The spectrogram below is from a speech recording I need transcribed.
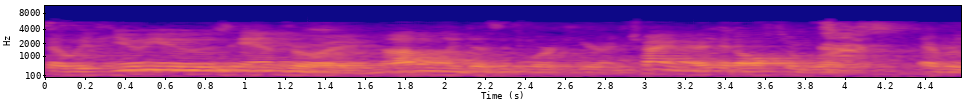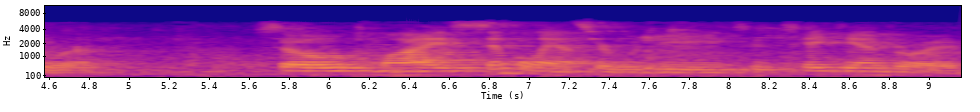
So if you use Android, not only does it work here in China, it also works everywhere. So my simple answer would be to take Android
